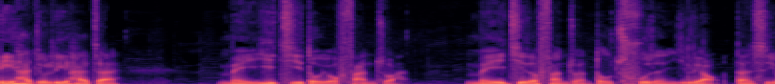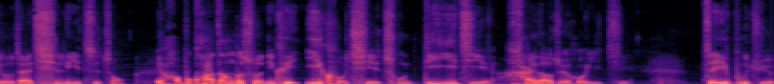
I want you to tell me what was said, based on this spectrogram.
厉害就厉害在每一集都有反转，每一集的反转都出人意料，但是又在情理之中。也毫不夸张的说，你可以一口气从第一集嗨到最后一集。这一部剧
